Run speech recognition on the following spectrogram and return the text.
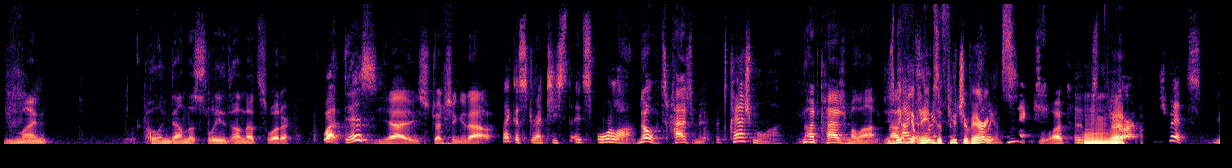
Do you mind pulling down the sleeves on that sweater? What, this? Yeah, he's stretching it out. Like a stretchy, st- it's Orlon. No, it's cashmere. It's Cashmelon. Not cashmelan. He's making up names of future variants. What? It was Mm, pure. Yeah. Schmitz. You,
